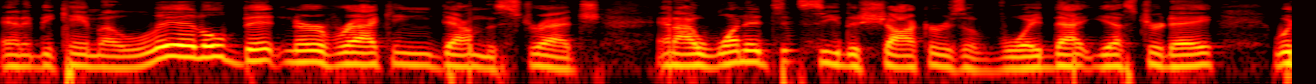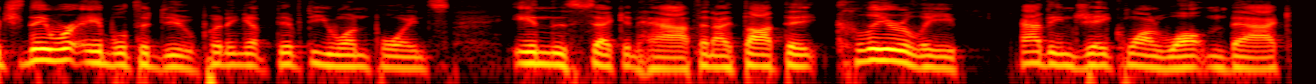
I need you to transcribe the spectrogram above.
and it became a little bit nerve wracking down the stretch. And I wanted to see the Shockers avoid that yesterday, which they were able to do, putting up 51 points in the second half. And I thought that clearly having Jaykwon Walton back.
